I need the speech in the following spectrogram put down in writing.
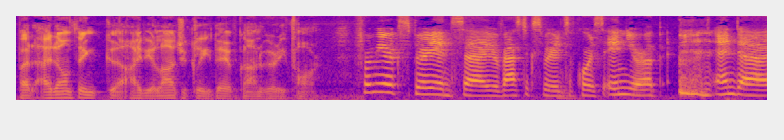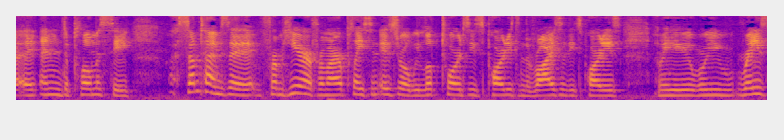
But I don't think uh, ideologically they have gone very far. From your experience, uh, your vast experience, of course, in Europe and uh, and in diplomacy, sometimes uh, from here, from our place in Israel, we look towards these parties and the rise of these parties, and we, we raise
